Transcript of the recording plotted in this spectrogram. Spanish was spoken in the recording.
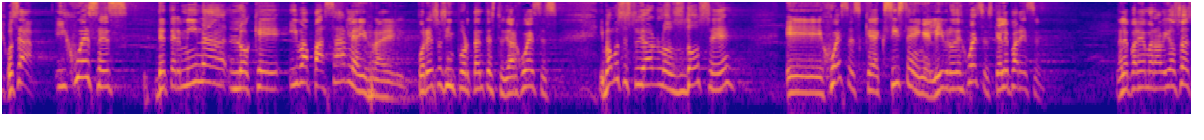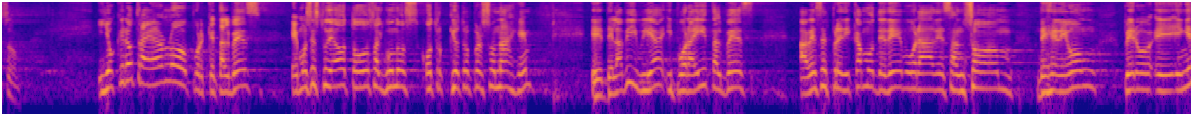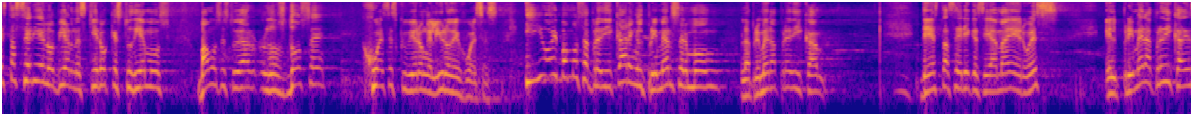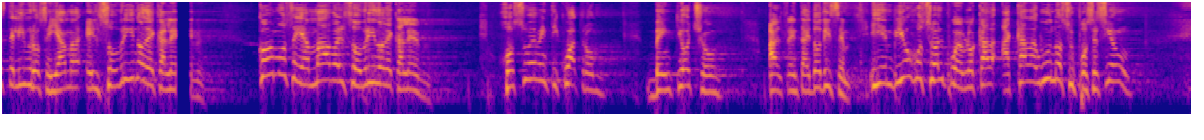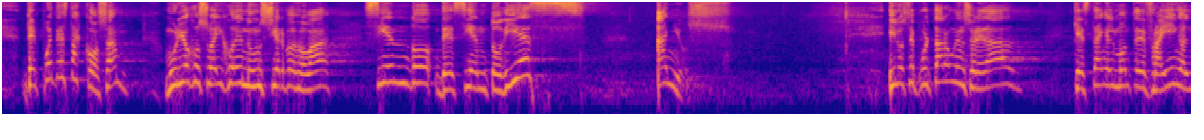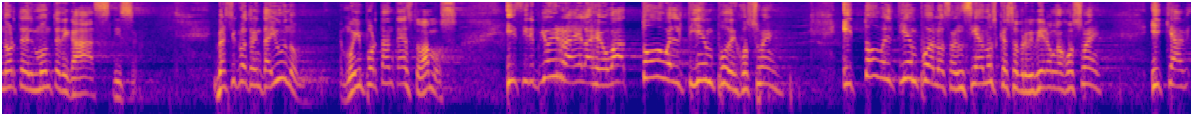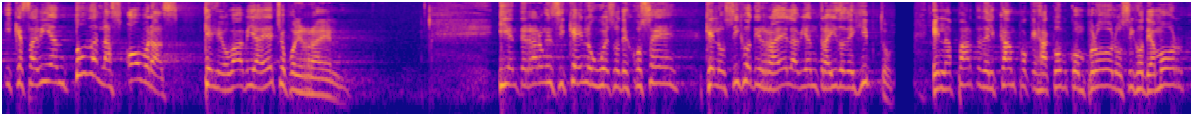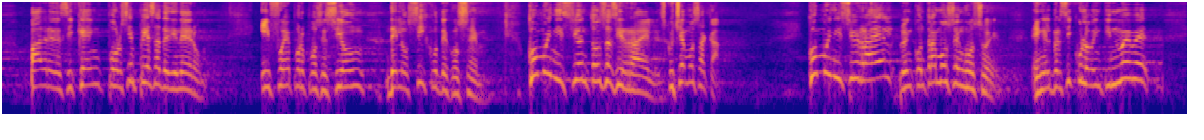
O sea, y jueces determina lo que iba a pasarle a Israel. Por eso es importante estudiar jueces. Y vamos a estudiar los 12 eh, jueces que existen en el libro de jueces. ¿Qué le parece? ¿No le parece maravilloso eso? Y yo quiero traerlo porque tal vez hemos estudiado todos algunos otro que otro personaje eh, de la Biblia y por ahí tal vez a veces predicamos de Débora, de Sansón, de Gedeón, pero eh, en esta serie de los viernes quiero que estudiemos, vamos a estudiar los 12 jueces que hubieron en el libro de jueces. Y hoy vamos a predicar en el primer sermón, la primera predica de esta serie que se llama Héroes. El primera predica de este libro se llama El sobrino de Caleb. ¿Cómo se llamaba el sobrino de Caleb? Josué 24, 28 al 32 dice, y envió Josué al pueblo a cada uno a su posesión Después de estas cosas, murió Josué, hijo de Nun, siervo de Jehová, siendo de 110 años. Y lo sepultaron en su heredad, que está en el monte de Efraín, al norte del monte de Gaaz, dice. Versículo 31, muy importante esto, vamos. Y sirvió Israel a Jehová todo el tiempo de Josué y todo el tiempo de los ancianos que sobrevivieron a Josué y que, y que sabían todas las obras que Jehová había hecho por Israel. Y enterraron en Siquén los huesos de José que los hijos de Israel habían traído de Egipto, en la parte del campo que Jacob compró los hijos de Amor, padre de Siquén, por 100 piezas de dinero. Y fue por posesión de los hijos de José. ¿Cómo inició entonces Israel? Escuchemos acá. ¿Cómo inició Israel? Lo encontramos en Josué. En el versículo 29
